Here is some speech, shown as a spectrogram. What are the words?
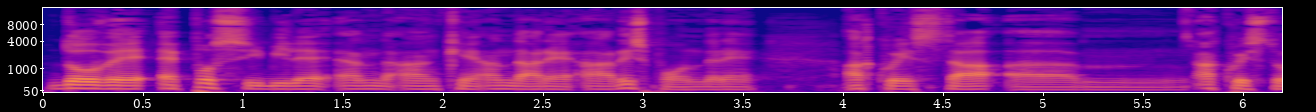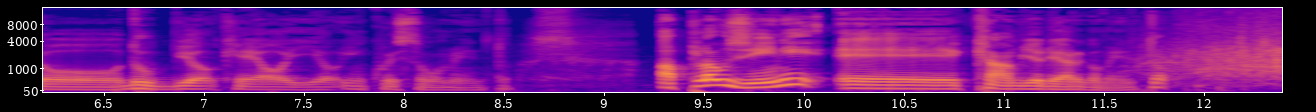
dove è possibile and- anche andare a rispondere a, questa, um, a questo dubbio che ho io in questo momento. Applausini e cambio di argomento.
